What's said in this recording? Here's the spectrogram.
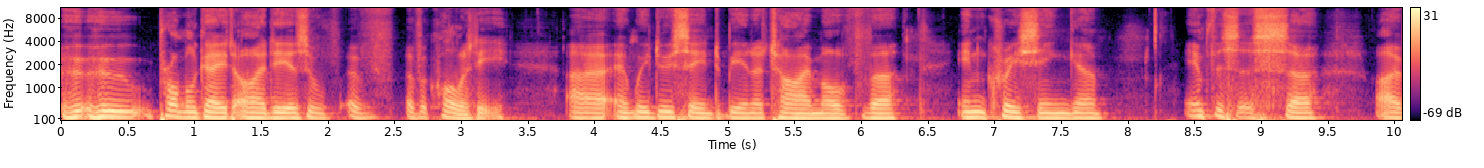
who, who promulgate ideas of, of, of equality. Uh, and we do seem to be in a time of uh, increasing uh, emphasis. Uh, I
